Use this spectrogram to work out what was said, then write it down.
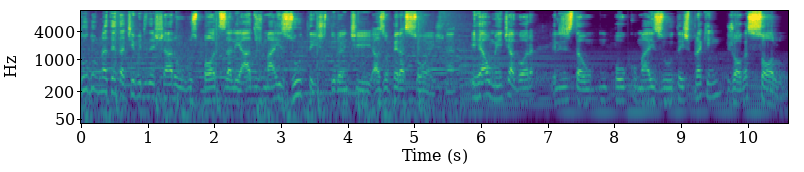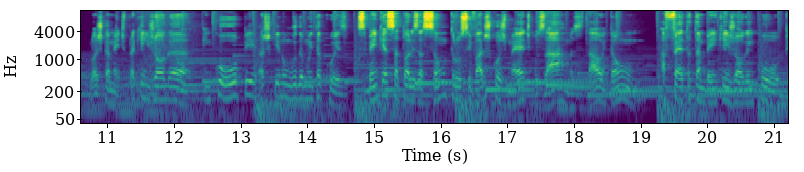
tudo na tentativa de deixar os bots aliados mais úteis durante as operações, né? E realmente agora eles estão um pouco mais úteis para quem joga solo, logicamente. Para quem joga em co-op, acho que não muda muita coisa. Se bem que essa atualização trouxe vários cosméticos, armas e tal, então afeta também quem joga em co-op.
